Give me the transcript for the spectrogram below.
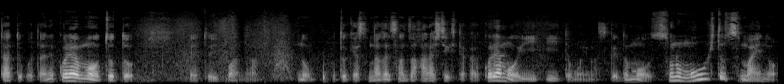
たってことはね。これはもうちょっと,、えっと一般のポッドキャストの中で散々話してきたからこれはもういいいいと思いますけれどもそのもう一つ前の、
